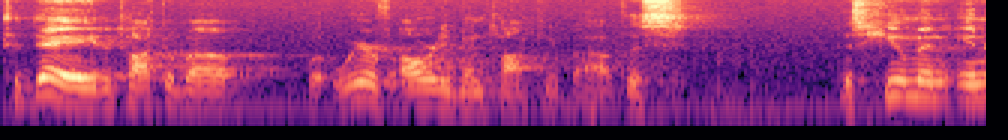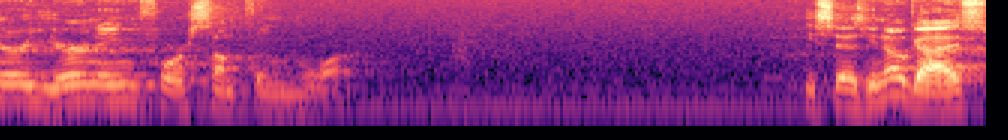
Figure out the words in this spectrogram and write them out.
today to talk about what we've already been talking about this, this human inner yearning for something more. He says, You know, guys,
